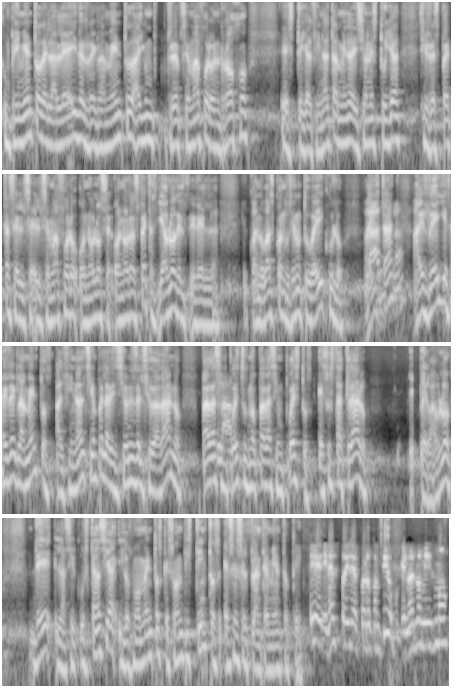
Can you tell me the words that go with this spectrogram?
cumplimiento de la ley, del reglamento, hay un semáforo en rojo, este, y al final también la decisión es tuya si respetas el, semáforo o no lo o no respetas. Y hablo del, cuando vas conduciendo tu vehículo. Ahí está, hay leyes, hay reglamentos. Al final siempre la decisión es del ciudadano. Pagas impuestos, no pagas impuestos. Eso está claro. Pero hablo de la circunstancia y los momentos que son distintos. Ese es el planteamiento que... Sí, en eso estoy de acuerdo contigo, porque no es lo mismo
